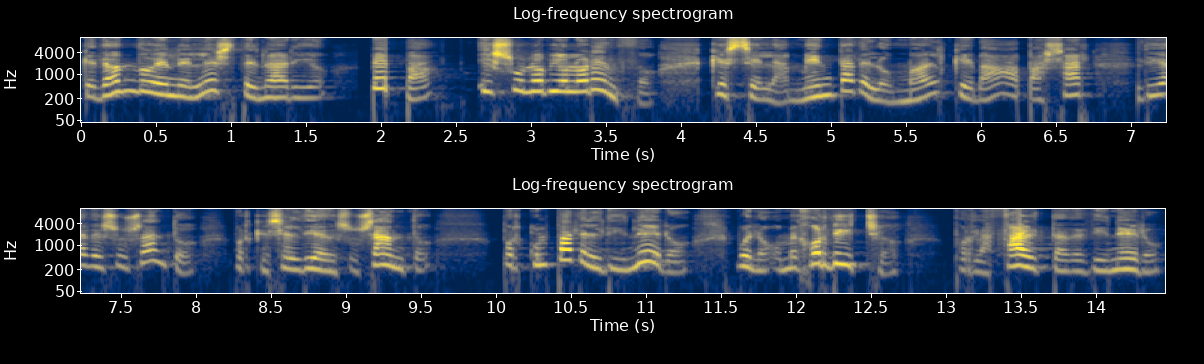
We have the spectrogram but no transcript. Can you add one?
quedando en el escenario Pepa y su novio Lorenzo, que se lamenta de lo mal que va a pasar el día de su santo, porque es el día de su santo, por culpa del dinero, bueno, o mejor dicho, por la falta de dinero,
